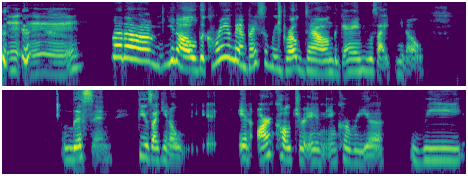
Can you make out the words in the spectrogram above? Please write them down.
But um, you know, the Korean man basically broke down the game. He was like, you know, listen, he was like, you know, in our culture in, in Korea, we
